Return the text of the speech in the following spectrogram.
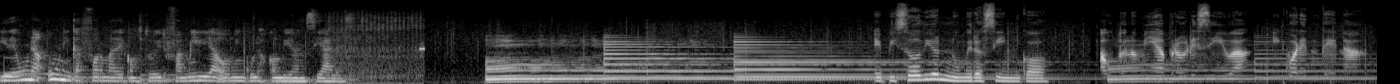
y de una única forma de construir familia o vínculos convivenciales. Episodio número 5. Autonomía progresiva y cuarentena.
